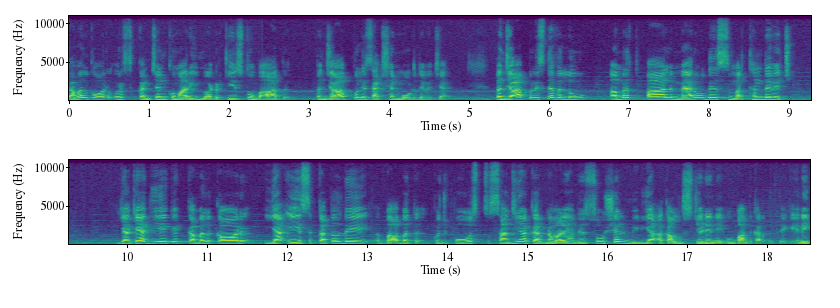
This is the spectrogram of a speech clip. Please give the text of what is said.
ਕਮਲ ਕੌਰ ਉਰਫ ਕੰਚਨ ਕੁਮਾਰੀ ਮਰਡਰ ਕੇਸ ਤੋਂ ਬਾਅਦ ਪੰਜਾਬ ਪੁਲਿਸ ਐਕਸ਼ਨ ਮੋਡ ਦੇ ਵਿੱਚ ਹੈ ਪੰਜਾਬ ਪੁਲਿਸ ਦੇ ਵੱਲੋਂ ਅਮਰਤਪਾਲ ਮਹਿਰੋਂ ਦੇ ਸਮਰਥਨ ਦੇ ਵਿੱਚ ਜਾਂ ਕਹਿ ਦਈਏ ਕਿ ਕਮਲ ਕੌਰ ਜਾਂ ਇਸ ਕਤਲ ਦੇ ਬਾਬਤ ਕੁਝ ਪੋਸਟ ਸਾਂਝੀਆਂ ਕਰਨ ਵਾਲਿਆਂ ਦੇ ਸੋਸ਼ਲ ਮੀਡੀਆ ਅਕਾਊਂਟਸ ਜਿਹੜੇ ਨੇ ਉਹ ਬੰਦ ਕਰ ਦਿੱਤੇ ਗਏ ਨੇ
